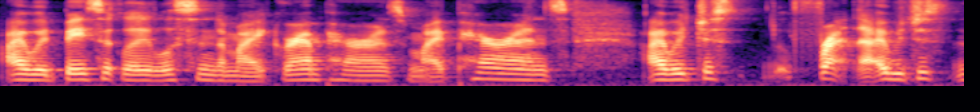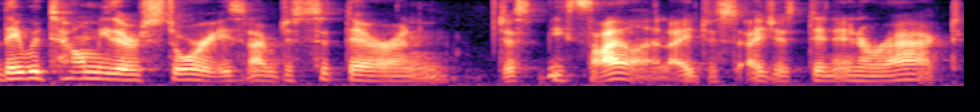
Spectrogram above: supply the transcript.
I would basically listen to my grandparents, my parents. I would just friend I would just they would tell me their stories and I would just sit there and just be silent. I just I just didn't interact.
